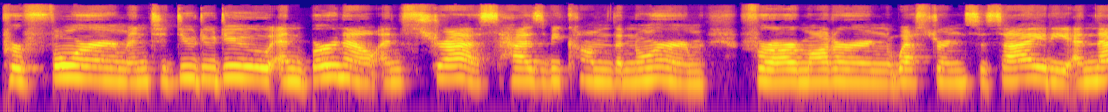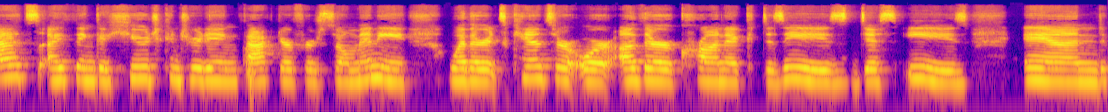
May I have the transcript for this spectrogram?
perform and to do do do and burnout and stress has become the norm for our modern western society. And that's i think a huge contributing factor for so many whether it's cancer or other chronic disease dis-ease. And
